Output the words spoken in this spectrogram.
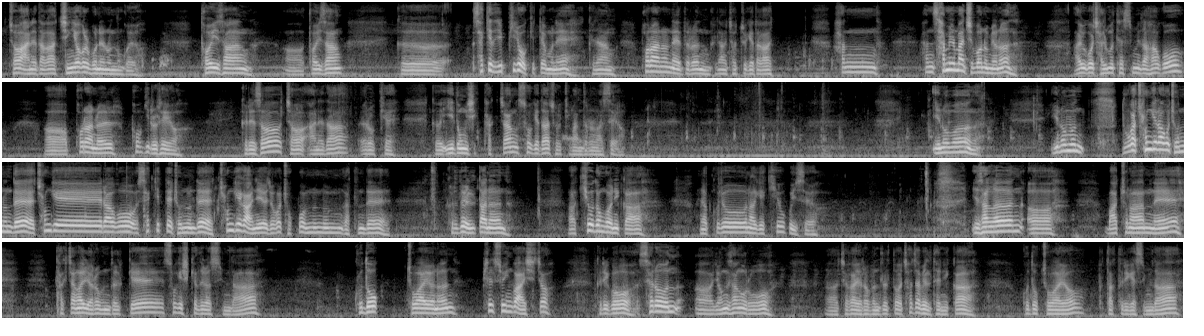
저 안에다가 징역을 보내놓는 거예요. 더 이상 어, 더 이상 그 새끼들이 필요 없기 때문에 그냥 포란하는 애들은 그냥 저쪽에다가 한, 한 3일만 집어넣으면은 아이고 잘못했습니다 하고 어, 포란을 포기를 해요. 그래서 저 안에다 이렇게 그 이동식 닭장 속에다 저렇게 만들어 놨어요. 이놈은 이놈은 누가 청개라고 줬는데 청개라고 새끼 때 줬는데 청개가 아니에요. 저거 족보 없는 놈 같은데 그래도 일단은 아, 키우던 거니까 그냥 꾸준하게 키우고 있어요. 이상은 어, 마초남 내 닭장을 여러분들께 소개시켜 드렸습니다. 구독, 좋아요는 필수인 거 아시죠? 그리고 새로운 어, 영상으로 어, 제가 여러분들 또 찾아뵐 테니까 구독, 좋아요 부탁드리겠습니다.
